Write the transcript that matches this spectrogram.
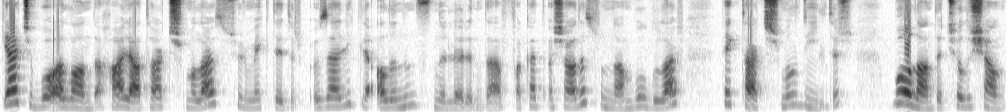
Gerçi bu alanda hala tartışmalar sürmektedir. Özellikle alanın sınırlarında fakat aşağıda sunulan bulgular pek tartışmalı değildir. Bu alanda çalışan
